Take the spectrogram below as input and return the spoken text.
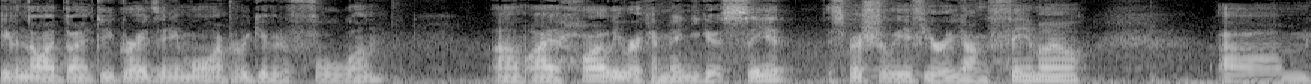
even though I don't do grades anymore. I probably give it a full one. Um, I highly recommend you go see it, especially if you're a young female. Um,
